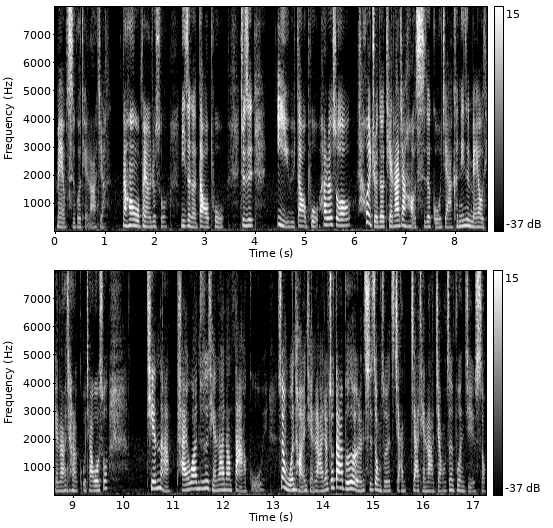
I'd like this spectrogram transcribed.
没有吃过甜辣酱？然后我朋友就说你整个道破，就是一语道破。他就说他会觉得甜辣酱好吃的国家肯定是没有甜辣酱的国家。我说。天呐，台湾就是甜辣酱大国诶！虽然我很讨厌甜辣酱，就大家不是有人吃粽子会加加甜辣酱，我真的不能接受。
